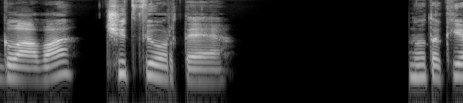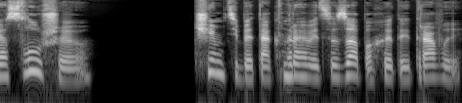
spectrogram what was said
Глава четвертая. «Ну так я слушаю. Чем тебе так нравится запах этой травы?»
